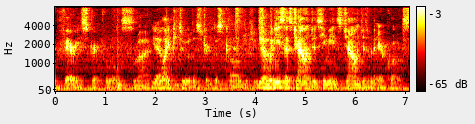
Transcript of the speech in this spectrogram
very strict rules. Right. Yeah, Like- like two of the strictest colleges. You Yeah. So when he says challenges, he means challenges with air quotes.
